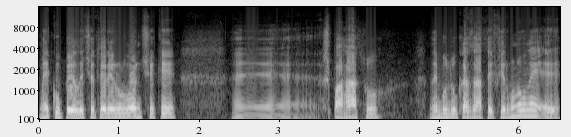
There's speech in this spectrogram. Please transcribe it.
Ми купили чотири рулончики е, шпагату, не буду казати фірму. Ну, вони, е,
